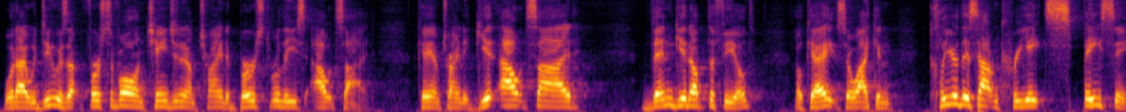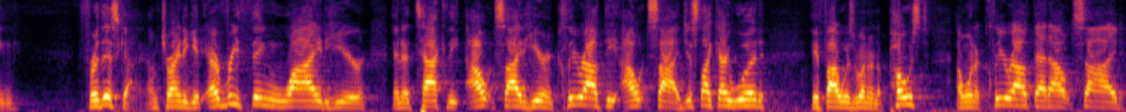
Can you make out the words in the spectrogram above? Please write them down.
What I would do is, uh, first of all, I'm changing it. I'm trying to burst release outside. Okay? I'm trying to get outside, then get up the field. Okay? So I can clear this out and create spacing for this guy. I'm trying to get everything wide here and attack the outside here and clear out the outside, just like I would if I was running a post. I want to clear out that outside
